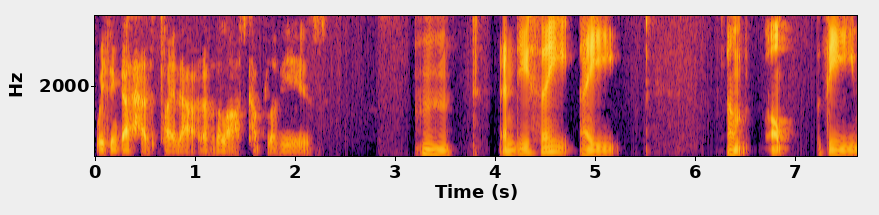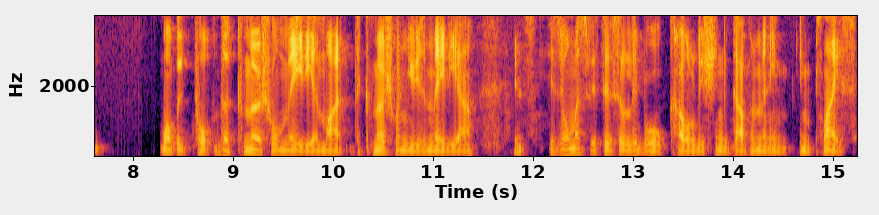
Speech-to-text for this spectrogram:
We think that has played out over the last couple of years. Mm. And do you see a um oh, the what we call the commercial media, might the commercial news media, is is almost if there's a liberal coalition government in, in place,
